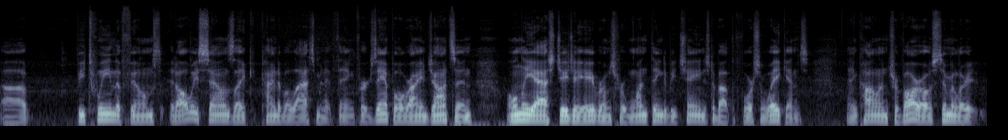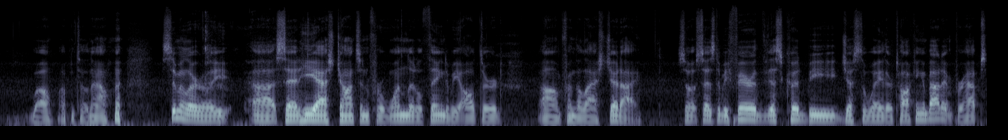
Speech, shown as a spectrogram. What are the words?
uh, between the films, it always sounds like kind of a last minute thing. For example, Rian Johnson only asked J.J. Abrams for one thing to be changed about The Force Awakens. And Colin Trevorrow, similarly, well, up until now, similarly uh, said he asked Johnson for one little thing to be altered um, from The Last Jedi. So it says, to be fair, this could be just the way they're talking about it, and perhaps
